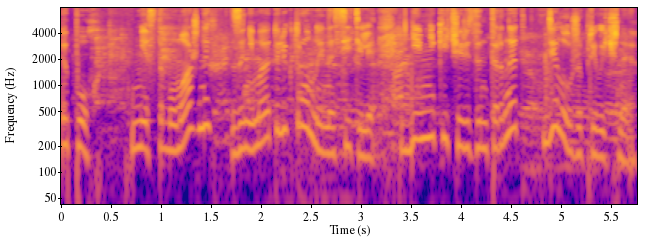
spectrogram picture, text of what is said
эпох. Вместо бумажных занимают электронные носители. Дневники через интернет – дело уже привычное.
